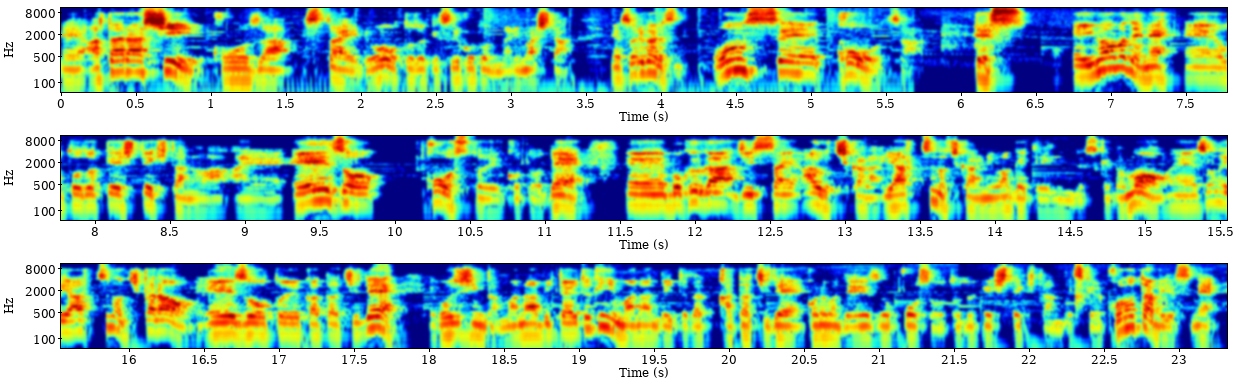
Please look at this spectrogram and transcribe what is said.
新しい講座スタイルをお届けすることになりました。それがですね、音声講座です。え、今までね、え、お届けしてきたのは、え、映像、コースということで、え、僕が実際会う力、8つの力に分けているんですけども、え、その8つの力を映像という形で、ご自身が学びたい時に学んでいただく形で、これまで映像コースをお届けしてきたんですけど、この度ですね、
